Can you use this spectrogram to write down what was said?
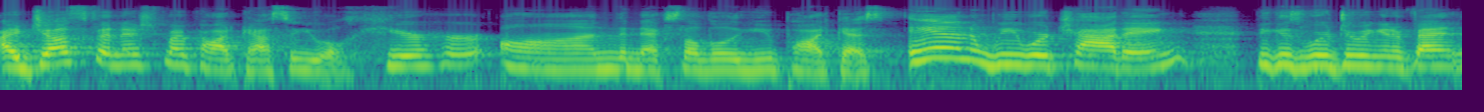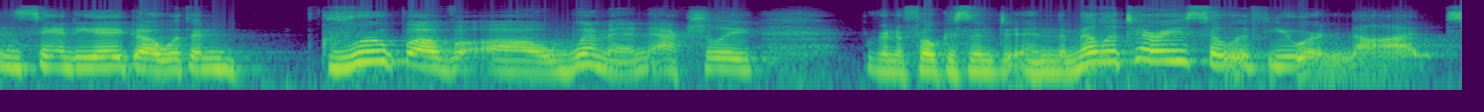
I just finished my podcast, so you will hear her on the Next Level You podcast. And we were chatting because we're doing an event in San Diego with a group of uh, women. Actually, we're going to focus in, in the military. So if you are not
